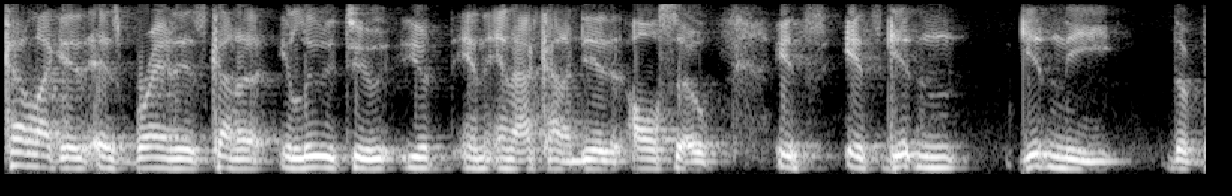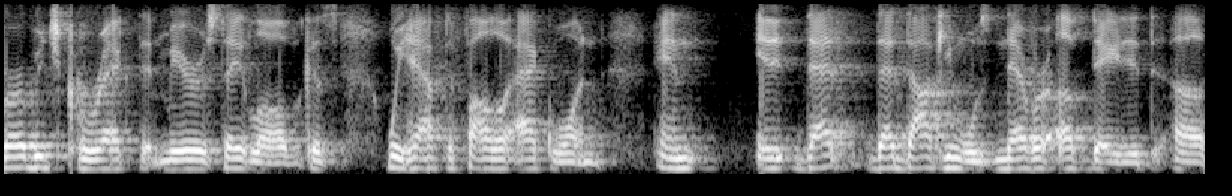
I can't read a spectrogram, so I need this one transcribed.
Kind of like as Brandon has kind of alluded to, and, and I kind of did also. It's it's getting getting the the verbiage correct that mirrors state law because we have to follow Act One, and it, that that document was never updated uh,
